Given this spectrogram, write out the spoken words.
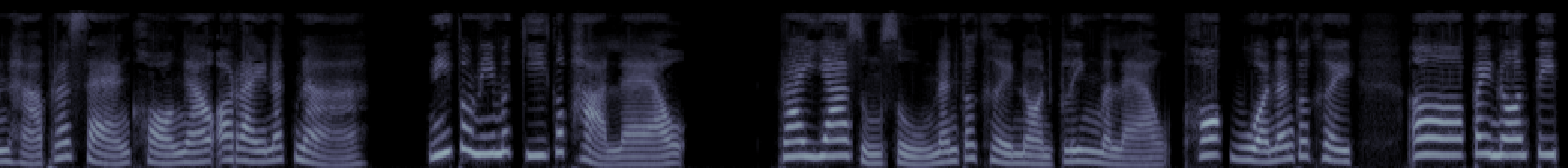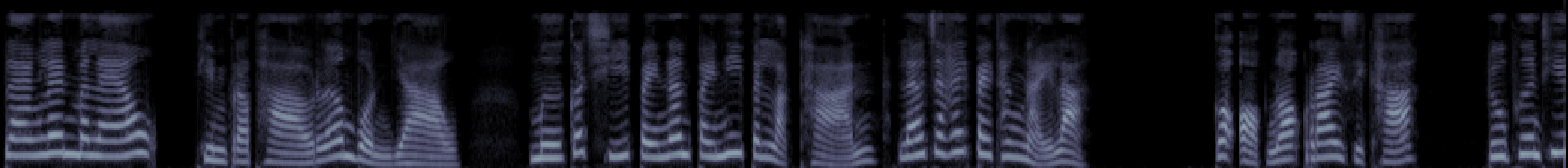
นหาพระแสงของเงาอะไรนักหนา นี่ตรงนี้เมื่อกี้ก็ผ่านแล้ว ไร่หญ้าสูงๆ นั่นก็เคยนอนกลิ้งมาแล้ว คอกวัวนั่นก็เคย เออ ไปนอนตีแปลงเล่นมาแล้ว พิมพ์ประพาเริ่มบ่นยาว มือก็ชี้ไปนั่นไปนี่เป็นหลักฐาน แล้วจะให้ไปทางไหนล่ะ ก็ออกนอกไร่สิคะ ดูพื้นที่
